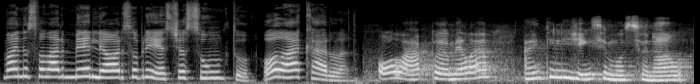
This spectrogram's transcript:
vai nos falar melhor sobre este assunto. Olá, Carla! Olá, Pamela! A inteligência emocional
